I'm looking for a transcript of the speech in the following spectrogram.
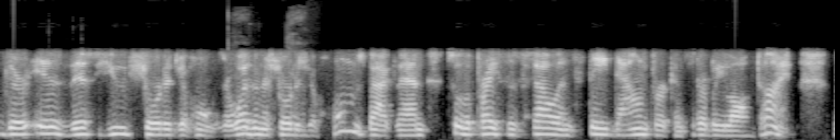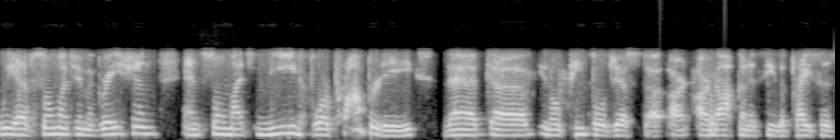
there is this huge shortage of homes. There wasn't a shortage of homes back then, so the prices fell and stayed down for a considerably long time. We have so much immigration and so much need for property that uh, you know people just uh, are are not going to see the prices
